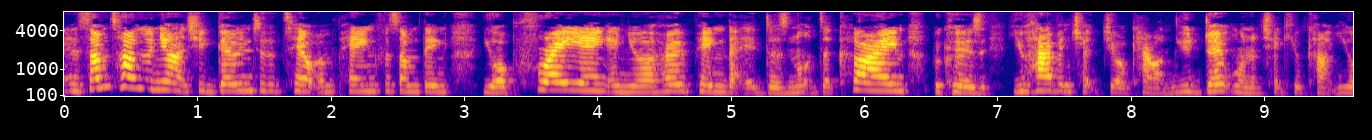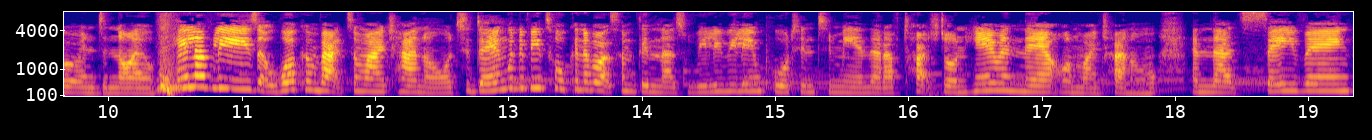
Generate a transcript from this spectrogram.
And sometimes when you're actually going to the till and paying for something, you're praying and you're hoping that it does not decline because you haven't checked your account. You don't want to check your account. You're in denial. Hey lovelies, welcome back to my channel. Today I'm going to be talking about something that's really, really important to me and that I've touched on here and there on my channel. And that's saving,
